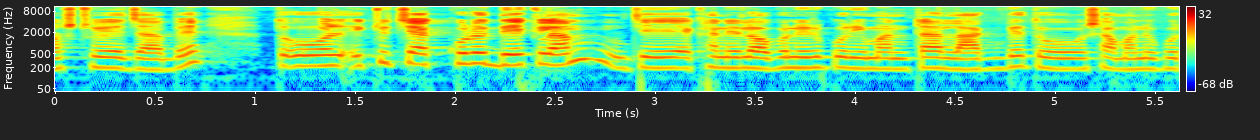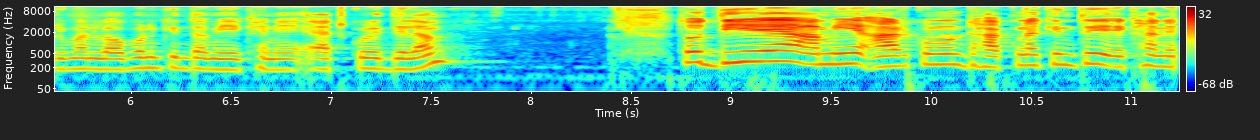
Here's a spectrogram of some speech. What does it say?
নষ্ট হয়ে যাবে। তো একটু চেক করে দেখলাম যে এখানে লবণের পরিমাণটা লাগবে তো সামান্য পরিমাণ লবণ কিন্তু আমি এখানে অ্যাড করে দিলাম। তো দিয়ে আমি আর কোনো ঢাকনা কিন্তু এখানে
